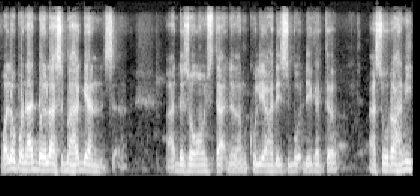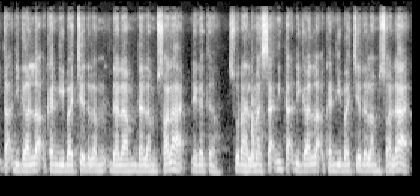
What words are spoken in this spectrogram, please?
Walaupun adalah sebahagian ada seorang ustaz dalam kuliah dia sebut dia kata ah, surah ni tak digalakkan dibaca dalam dalam dalam solat dia kata surah al-masad ni tak digalakkan dibaca dalam solat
